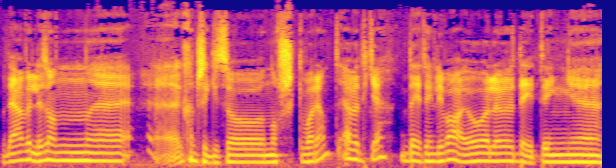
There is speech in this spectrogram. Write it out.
Det er en veldig sånn eh, Kanskje ikke så norsk variant, jeg vet ikke. Datinglivet har jo, eller dating eh,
